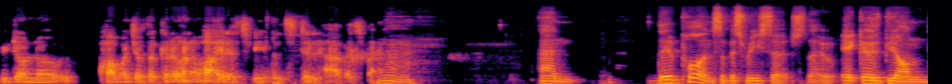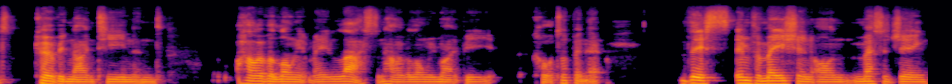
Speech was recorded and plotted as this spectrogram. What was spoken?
We don't know how much of the coronavirus we will still have as well. No. And the importance of this research, though, it goes beyond COVID 19 and however long it may last and however long we might be caught up in it. This information on messaging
